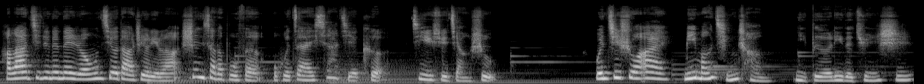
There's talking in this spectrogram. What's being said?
好啦，今天的内容就到这里了，剩下的部分我会在下节课继续讲述。文姬说爱，迷茫情场，你得力的军师。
